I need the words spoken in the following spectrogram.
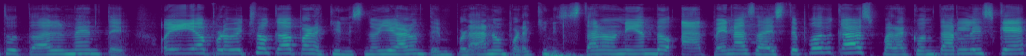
Totalmente. Oye, aprovecho acá para quienes no llegaron temprano, para quienes están uniendo apenas a este podcast, para contarles que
